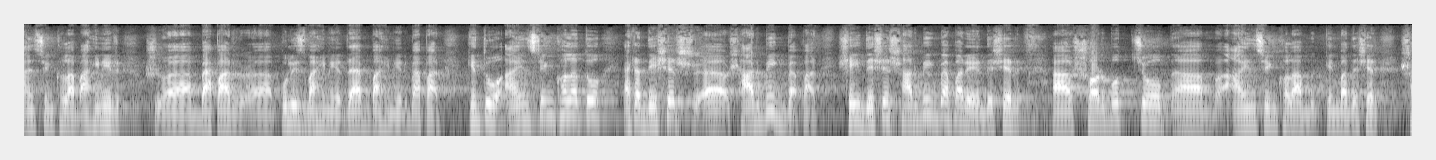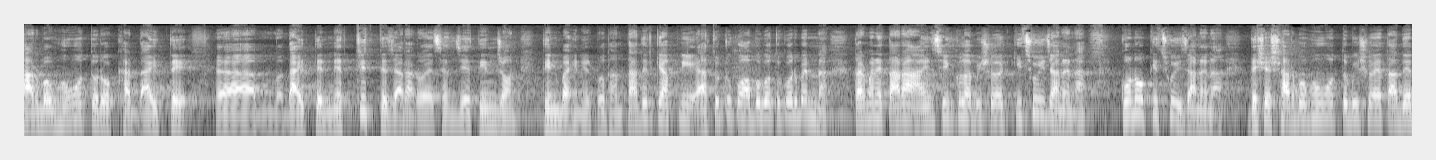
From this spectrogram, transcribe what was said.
আইন শৃঙ্খলা বাহিনীর ব্যাপার পুলিশ বাহিনীর, র্যাব বাহিনীর ব্যাপার। কিন্তু আইন শৃঙ্খলা তো একটা দেশের সার্বিক ব্যাপার। সেই দেশের সার্বিক ব্যাপারে দেশের সর্বোচ্চ আইন শৃঙ্খলা কিংবা দেশের সার্বভৌমত্ব রক্ষার দায়িত্বে দায়িত্বের নেতৃত্বে যারা রয়েছেন, যে তিনজন, তিন বাহিনীর প্রধান, তাদেরকে আপনি এতটুকু অবগত করবেন না। তার মানে তারা আইন শৃঙ্খলা বিষয়ে কিছুই জানে না, কোনো কিছুই জানে না। দেশের সার্বভৌমত্ব বিষয়ে তাদের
